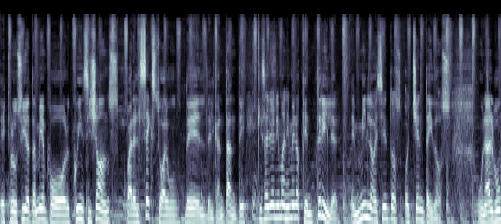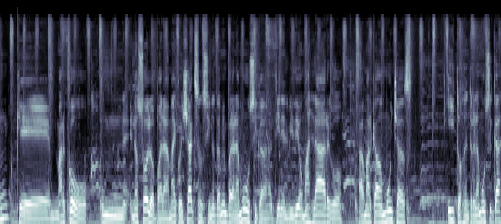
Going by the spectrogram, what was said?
es producido también por Quincy Jones para el sexto álbum de él, del cantante, que salió ni más ni menos que en Thriller, en 1982. Un álbum que marcó no solo para Michael Jackson, sino también para la música. Tiene el video más largo, ha marcado muchas hitos dentro de la música,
